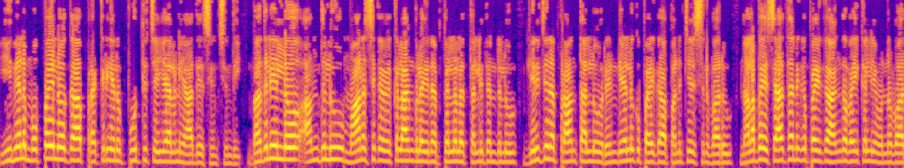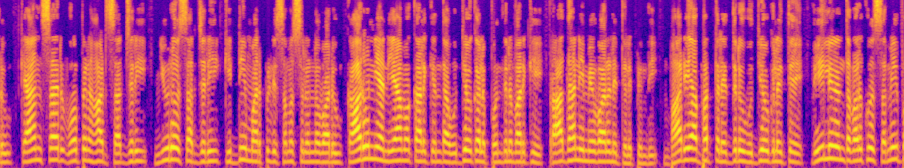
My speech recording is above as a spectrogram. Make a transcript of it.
ఈ నెల ముప్పైలోగా ప్రక్రియను పూర్తి చేయాలని ఆదేశించింది. బదిలీల్లో అంధులు మానసిక వికలాంగులైన పిల్లల తల్లిదండ్రులు గిరిజన ప్రాంతాల్లో రెండేళ్ళకు పైగా పనిచేసిన వారు నలభై శాతానికి పైగా అంగవైకల్యం ఉన్నవారు cancer open heart surgery neuro surgery kidney మార్పిడి సమస్యలున్నవారు కారుణ్య నియామకాల కింద ఉద్యోగాలు పొందిన వారికి ప్రాధాన్యమివ్వాలని తెలిపింది. భార్యాభర్తలిద్దరూ ఉద్యోగులైతే వీలైనంత వరకు సమీప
